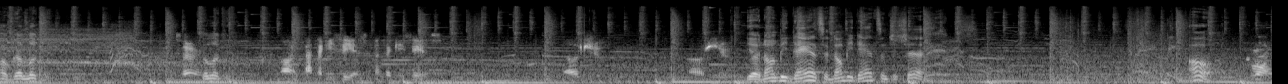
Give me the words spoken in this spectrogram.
Oh, good looking. Sir. Good looking. Oh, I think he sees us. I think he sees us. Oh, shoot. Oh, shoot. Yo, don't be dancing. Don't be dancing just yet. Oh. Come on.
